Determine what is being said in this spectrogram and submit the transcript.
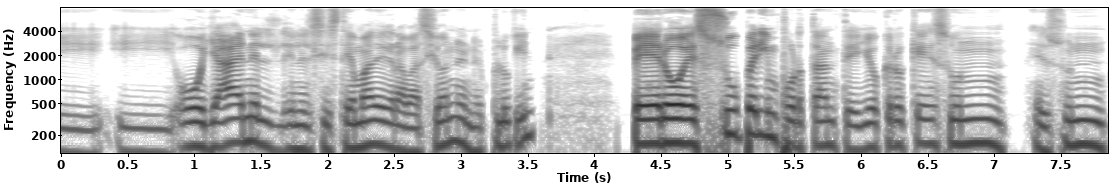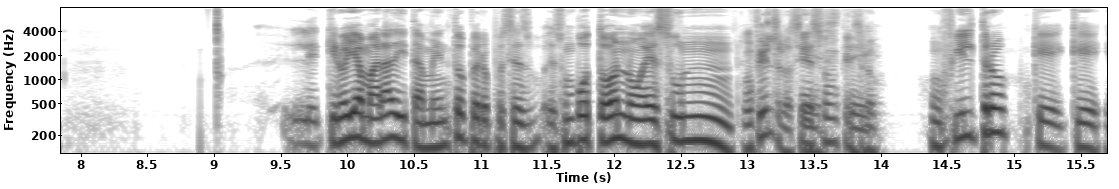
y, y- o ya en el, en el sistema de grabación, en el plugin. Pero es súper importante. Yo creo que es un, es un, le quiero llamar aditamento, pero pues es, es un botón, no es un, Un filtro, sí, es un Este, filtro. un filtro que, que,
